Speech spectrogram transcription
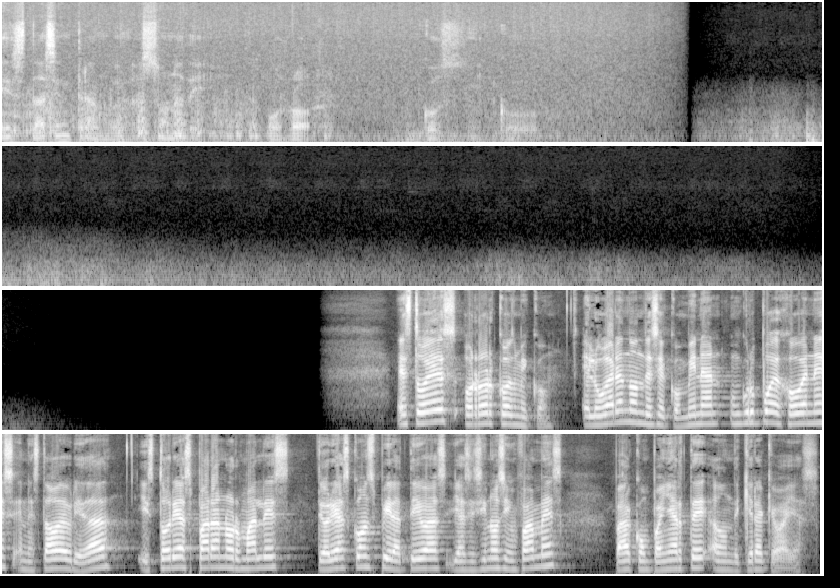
Estás entrando en la zona de horror cósmico. Esto es Horror Cósmico, el lugar en donde se combinan un grupo de jóvenes en estado de ebriedad, historias paranormales, teorías conspirativas y asesinos infames para acompañarte a donde quiera que vayas.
